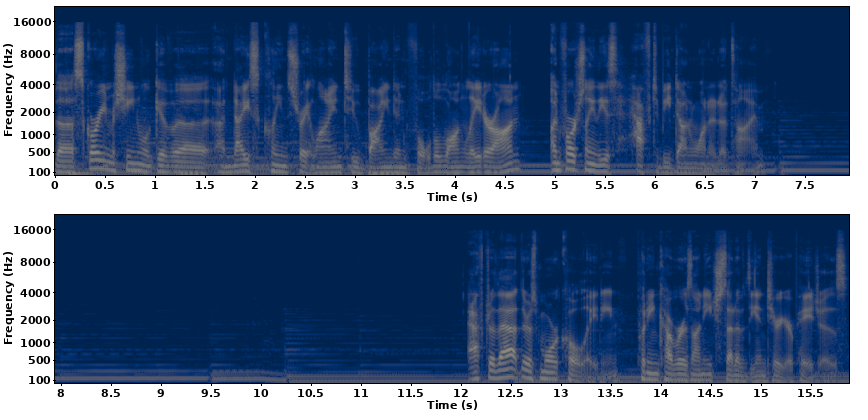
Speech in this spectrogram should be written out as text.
The scoring machine will give a, a nice clean straight line to bind and fold along later on. Unfortunately, these have to be done one at a time. After that, there's more collating, putting covers on each set of the interior pages.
